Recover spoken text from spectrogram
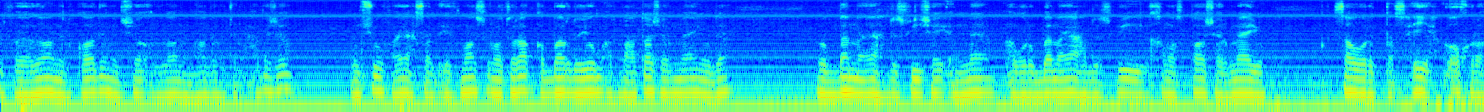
الفيضان القادم إن شاء الله من هضبة الحبشة. ونشوف هيحصل إيه في مصر. ونترقب برضو يوم 14 مايو ده. ربما يحدث فيه شيئا ما أو ربما يحدث فيه 15 مايو. ثورة تصحيح أخرى.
